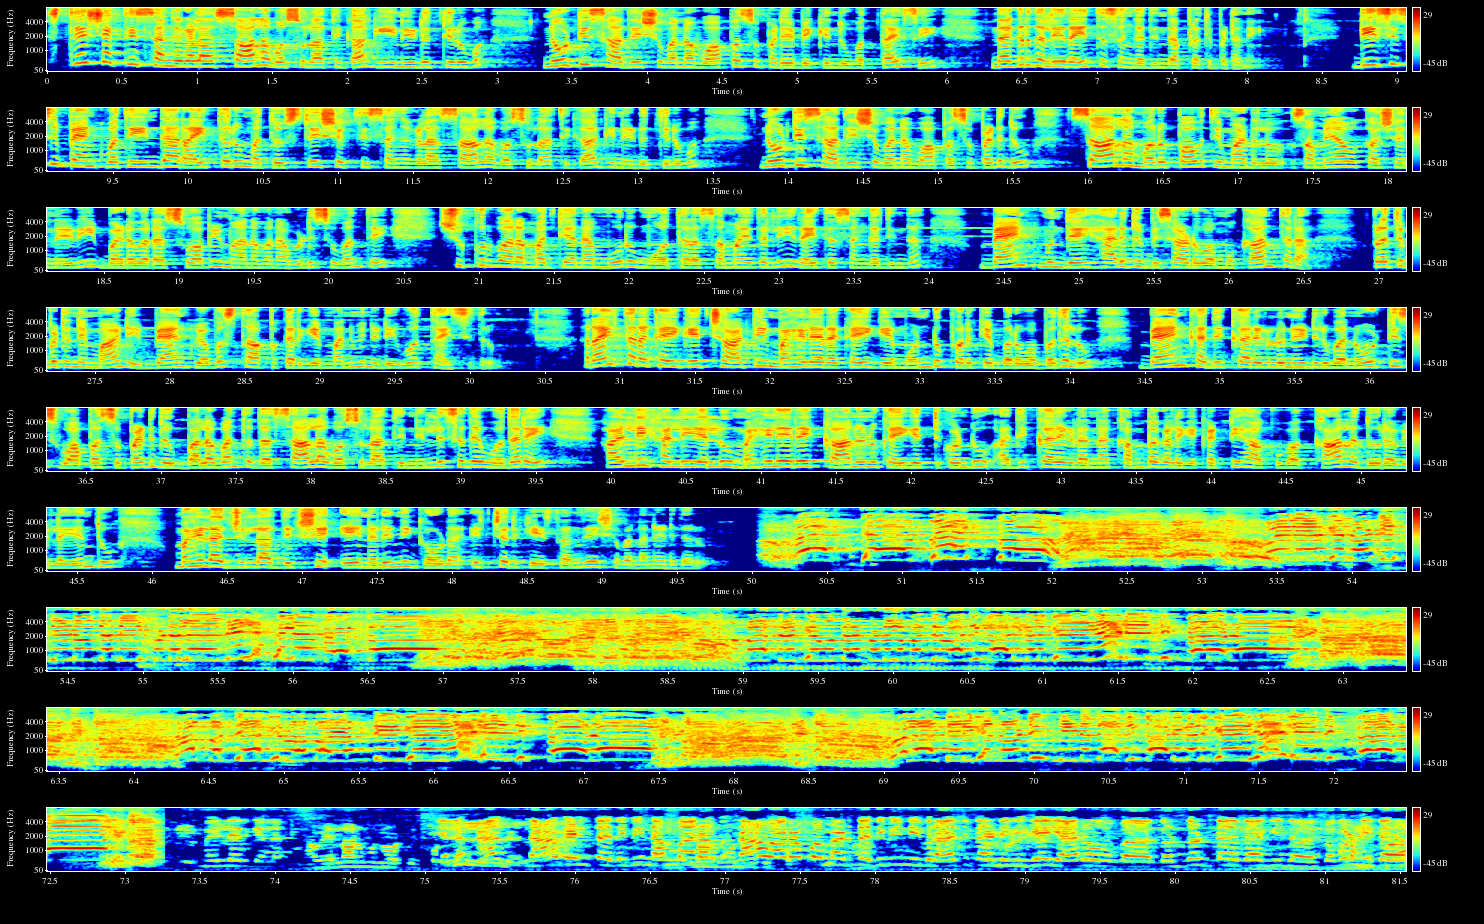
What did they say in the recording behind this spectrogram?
ಸ್ತ್ರೀಶಕ್ತಿ ಸಂಘಗಳ ಸಾಲ ವಸೂಲಾತಿಗಾಗಿ ನೀಡುತ್ತಿರುವ ನೋಟಿಸ್ ಆದೇಶವನ್ನು ವಾಪಸು ಪಡೆಯಬೇಕೆಂದು ಒತ್ತಾಯಿಸಿ ನಗರದಲ್ಲಿ ರೈತ ಸಂಘದಿಂದ ಪ್ರತಿಭಟನೆ. ಡಿಸಿಸಿ ಬ್ಯಾಂಕ್ ವತಿಯಿಂದ ರೈತರು ಮತ್ತು ಸ್ತ್ರೀಶಕ್ತಿ ಸಂಘಗಳ ಸಾಲ ವಸೂಲಾತಿಗಾಗಿ ನೀಡುತ್ತಿರುವ ನೋಟಿಸ್ ಆದೇಶವನ್ನು ವಾಪಸು ಪಡೆದು ಸಾಲ ಮರುಪಾವತಿ ಮಾಡಲು ಸಮಯಾವಕಾಶ ನೀಡಿ ಬಡವರ ಸ್ವಾಭಿಮಾನವನ್ನು ಉಳಿಸುವಂತೆ ಶುಕ್ರವಾರ ಮಧ್ಯಾಹ್ನ ಮೂರು ಮೂವತ್ತರ ಸಮಯದಲ್ಲಿ ರೈತ ಸಂಘದಿಂದ ಬ್ಯಾಂಕ್ ಮುಂದೆ ಹರಿದು ಬಿಸಾಡುವ ಮುಖಾಂತರ ಪ್ರತಿಭಟನೆ ಮಾಡಿ ಬ್ಯಾಂಕ್ ವ್ಯವಸ್ಥಾಪಕರಿಗೆ ಮನವಿ ನೀಡಿ ಒತ್ತಾಯಿಸಿದರು. ರೈತರ ಕೈಗೆ ಚಾಟಿ ಮಹಿಳೆಯರ ಕೈಗೆ ಮೊಂಡು ಪೊರಕೆ ಬರುವ ಬದಲು ಬ್ಯಾಂಕ್ ಅಧಿಕಾರಿಗಳು ನೀಡಿರುವ ನೋಟಿಸ್ ವಾಪಸ್ಸು ಪಡೆದು ಬಲವಂತದ ಸಾಲ ವಸೂಲಾತಿ ನಿಲ್ಲಿಸದೆ ಹೋದರೆ ಹಳ್ಳಿ ಹಳ್ಳಿಯಲ್ಲೂ ಮಹಿಳೆಯರೇ ಕಾನೂನು ಕೈಗೆತ್ತಿಕೊಂಡು ಅಧಿಕಾರಿಗಳನ್ನು ಕಂಬಗಳಿಗೆ ಕಟ್ಟಿಹಾಕುವ ಕಾಲ ದೂರವಿಲ್ಲ ಎಂದು ಮಹಿಳಾ ಜಿಲ್ಲಾಧ್ಯಕ್ಷೆ ಎ ನಳಿನಿಗೌಡ ಎಚ್ಚರಿಕೆ ಸಂದೇಶವನ್ನು ನೀಡಿದರು. ನಾವ್ ಹೇಳ್ತಾ ಇದೀವಿ ನಮ್ಮ ಆರೋಪ ನಾವ್ ಆರೋಪ ಮಾಡ್ತಾ ಇದೀವಿ ನೀವು ರಾಜಕಾರಣಿಗಳಿಗೆ ಯಾರೋ ಒಬ್ಬ ದೊಡ್ಡ ದೊಡ್ಡದಾಗಿ ತಗೊಂಡಿದ್ದಾರೋ?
